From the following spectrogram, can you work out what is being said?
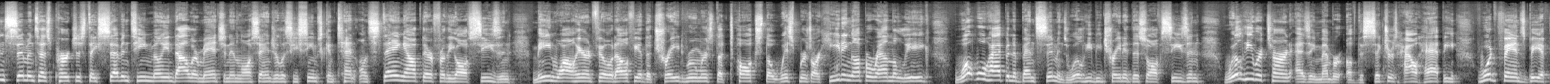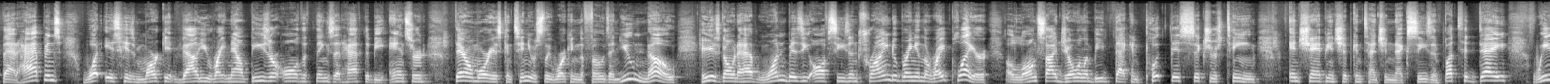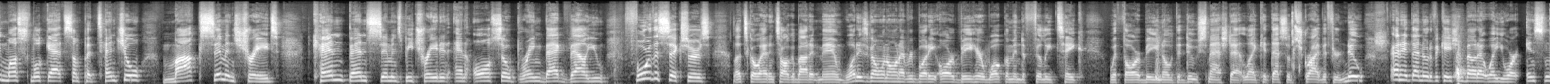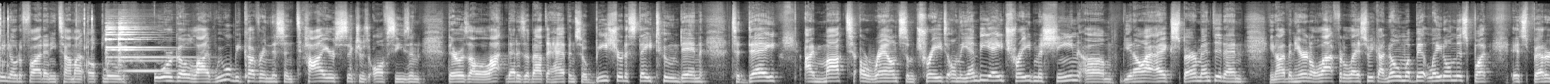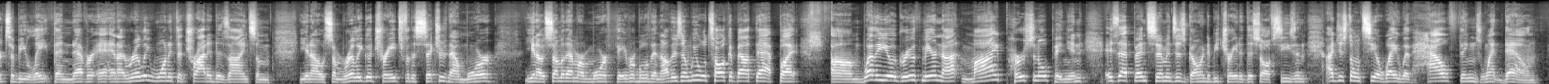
Ben Simmons has purchased a $17 million mansion in Los Angeles. He seems content on staying out there for the offseason. Meanwhile, here in Philadelphia, the trade rumors, the talks, the whispers are heating up around the league. What will happen to Ben Simmons? Will he be traded this offseason? Will he return as a member of the Sixers? How happy would fans be if that happens? What is his market value right now? These are all the things that have to be answered. Daryl Morey is continuously working the phones, and you know he is going to have one busy offseason trying to bring in the right player alongside Joel Embiid that can put this Sixers team in championship contention next season. But today, we must look at some potential mock Simmons trades can Ben Simmons be traded and also bring back value for the Sixers? Let's go ahead and talk about it, man. What is going on, everybody? RB here. Welcome into Philly Take with RB. You know what to do. Smash that like, hit that subscribe if you're new, and hit that notification bell. That way you are instantly notified anytime I upload or go live. We will be covering this entire Sixers offseason. There is a lot that is about to happen, so be sure to stay tuned in. Today, I mocked around some trades on the NBA trade machine. Um, you know, I, I experimented and, you know, I've been hearing a lot for the last week. I know I'm a bit late on this, but it's better to be late than never. And, and I really wanted to try to design some, you know, some really good trades for the Sixers. Now, more you know some of them are more favorable than others and we will talk about that. But um, whether you agree with me or not my personal opinion is that ben simmons is going to be traded this offseason. I just don't see a way with how things went down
